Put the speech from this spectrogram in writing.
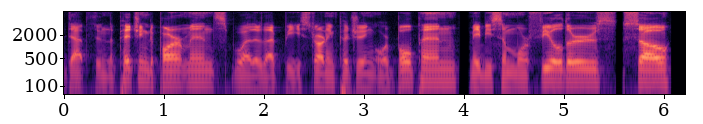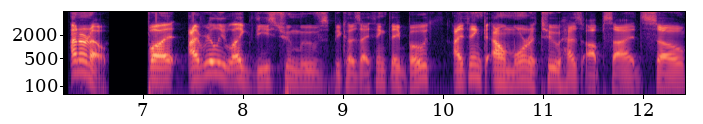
depth in the pitching departments, whether that be starting pitching or bullpen, maybe some more fielders. So I don't know. But I really like these two moves because I think they both, I think Almora too has upside. So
